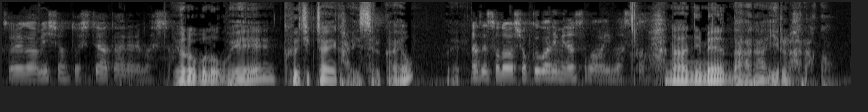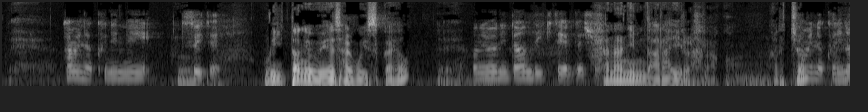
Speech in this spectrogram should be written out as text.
それがミッションとして与えられました 여러분은 왜 그 직장에 가 있을까요? なぜその職場に皆様はいますか 하나님의 나라 일을 하라고. 神の国について 우리 이 땅에 왜 살고 있을까요? このように何で生きているでしょう 하나님 나라 일을 하라고. 그렇죠? 알았죠? 네.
